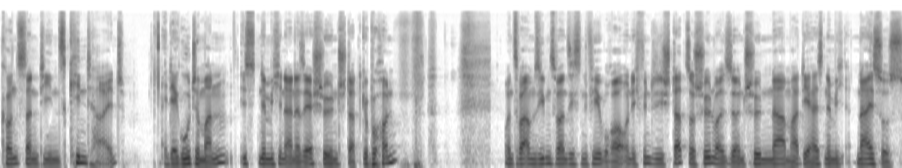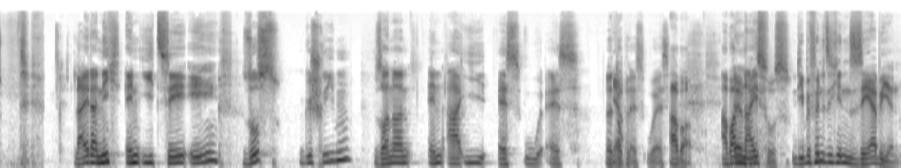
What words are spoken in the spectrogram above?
Konstantins Kindheit. Der gute Mann ist nämlich in einer sehr schönen Stadt geboren. Und zwar am 27. Februar. Und ich finde die Stadt so schön, weil sie so einen schönen Namen hat. Die heißt nämlich Naissus. Leider nicht N-I-C-E-Sus geschrieben, sondern N-A-I-S-U-S. Äh, ja, Doppel-S-U-S. Aber, aber ähm, Naissus. Die befindet sich in Serbien,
